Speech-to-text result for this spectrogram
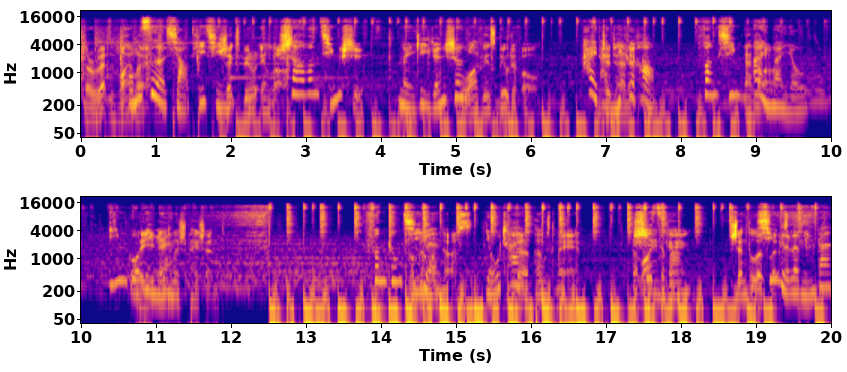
《红色小提琴》、《莎翁情史》、《美丽人生》、《泰坦尼克号》。芳心爱漫游，英国病人，风中奇缘，邮差，狮子王，辛德勒名单，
